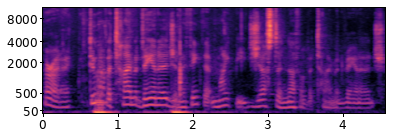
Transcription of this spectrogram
All right, I do have a time advantage, and I think that might be just enough of a time advantage.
